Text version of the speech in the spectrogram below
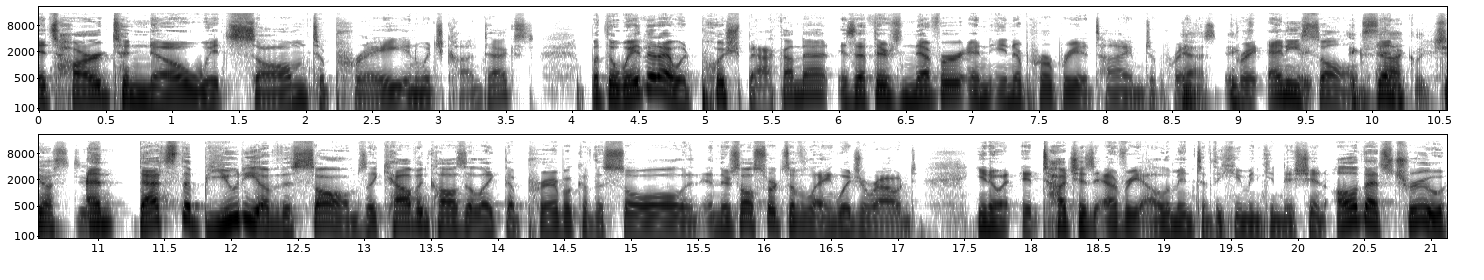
it's hard to know which psalm to pray in which context. But the way that I would push back on that is that there's never an inappropriate time to pray Yeah, pray any psalm. And- Exactly. Just do and that's the beauty of the Psalms. Like Calvin calls it like the prayer book of the soul. And, and there's all sorts of language around, you know, it, it touches every element of the human condition. All of that's true.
